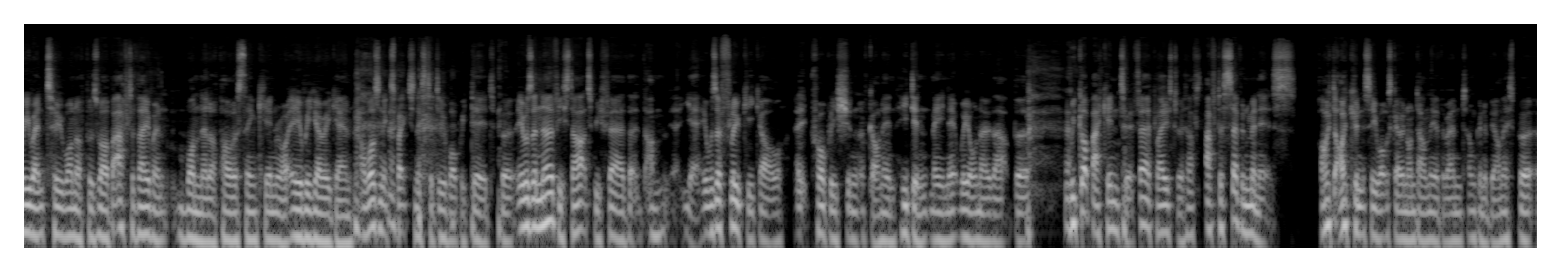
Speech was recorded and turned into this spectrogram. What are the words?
we went 2 1 up as well. But after they went 1 0 up, I was thinking, right, here we go again. I wasn't expecting us to do what we did, but it was a nervy start, to be fair. That um, Yeah, it was a fluky goal. It probably shouldn't have gone in. He didn't mean it. We all know that. But we got back into it. Fair plays to us. After seven minutes, I, I couldn't see what was going on down the other end, I'm going to be honest. But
